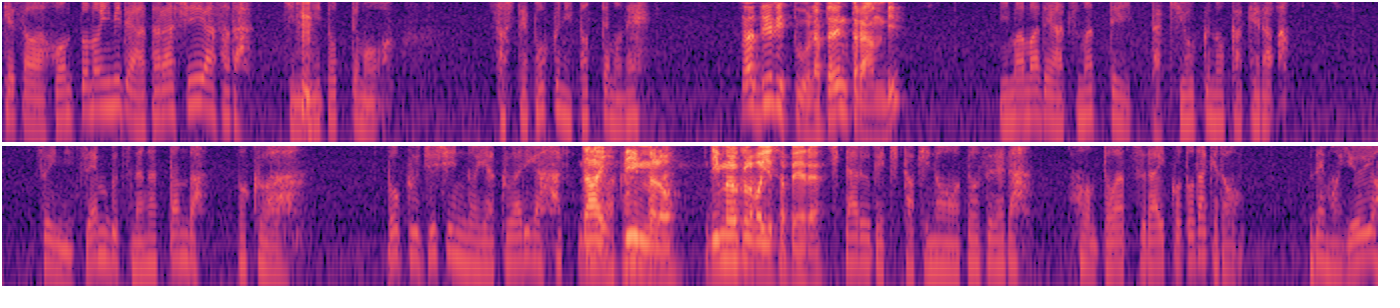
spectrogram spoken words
今朝は本当の意味で新しい朝だ。君にとっても。そして僕にとってもね。Addirittura, per entrambi? 今まで集まっていった記憶のかけら。ついに全部つながったんだ。僕は。僕自身の役割がはっきり分かった。dimmelo. Dimmelo che lo voglio sapere. 来たるべき時の訪れだ。本当は辛いことだけど。でも言うよ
